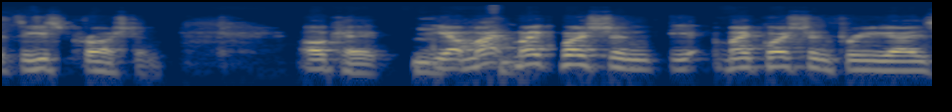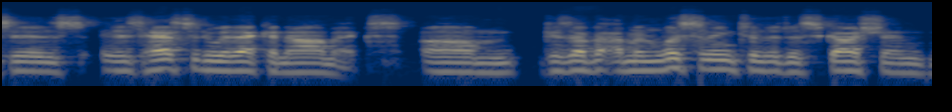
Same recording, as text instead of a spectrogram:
It's East Prussian. Okay. Hmm. Yeah. My, my question my question for you guys is is has to do with economics. Um, because I've, I've been listening to the discussion,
